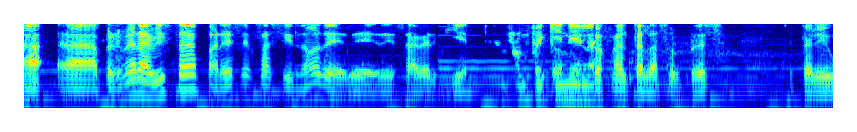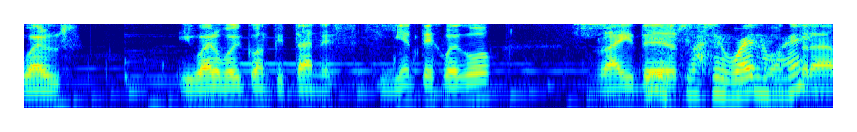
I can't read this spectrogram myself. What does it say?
a, a primera vista parecen fácil, ¿no? De, de- de saber quién. Rompe nunca falta la sorpresa. Pero igual, igual voy con Titanes. Siguiente juego, Sí, Raiders. este va a ser bueno, ¿eh? Creo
